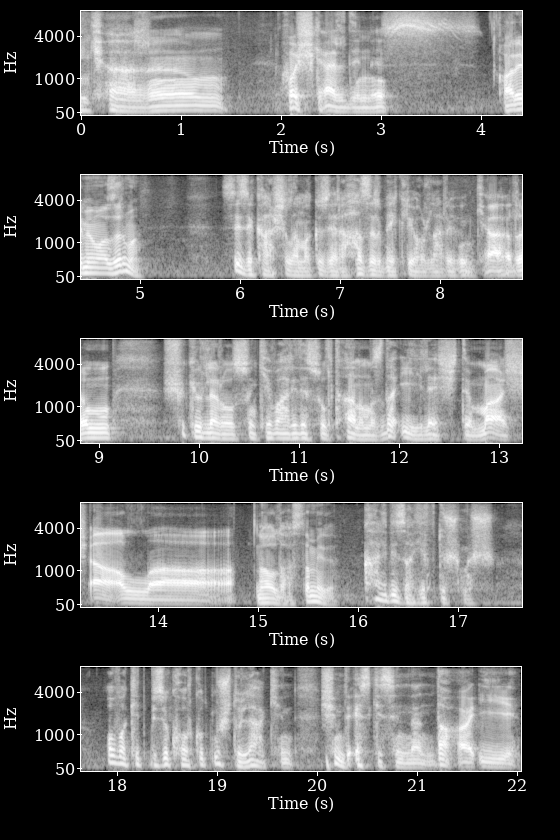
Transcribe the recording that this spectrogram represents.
Hünkârım, hoş geldiniz. Haremim hazır mı? Sizi karşılamak üzere hazır bekliyorlar hünkârım. Şükürler olsun ki valide sultanımız da iyileşti maşallah. Ne oldu hasta mıydı? Kalbi zayıf düşmüş. O vakit bizi korkutmuştu lakin şimdi eskisinden daha iyi.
